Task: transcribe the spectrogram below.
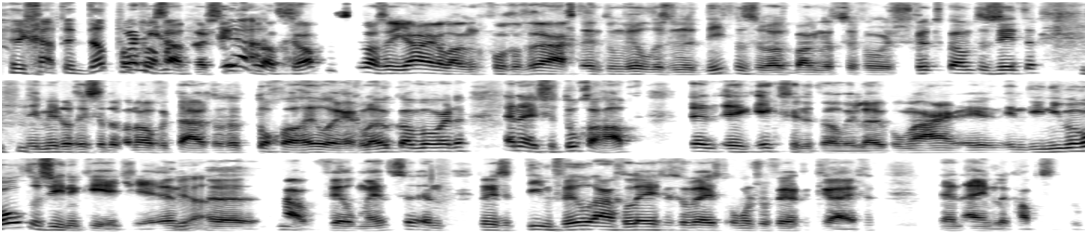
gaat in dat die programma. gaat daar zitten, Ja. wat grappig. Ze was er jarenlang voor gevraagd en toen wilde ze het niet. Want ze was bang dat ze voor schut kwam te zitten. Inmiddels is ze ervan overtuigd dat het toch wel heel erg leuk kan worden. En heeft ze toegehapt. En ik, ik vind het wel weer leuk om haar in, in die nieuwe rol te zien een keertje. En Ja. eh, nou, veel mensen. En er is het team veel aan gelegen geweest om er zover te krijgen. En eindelijk hapt ze het toe.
